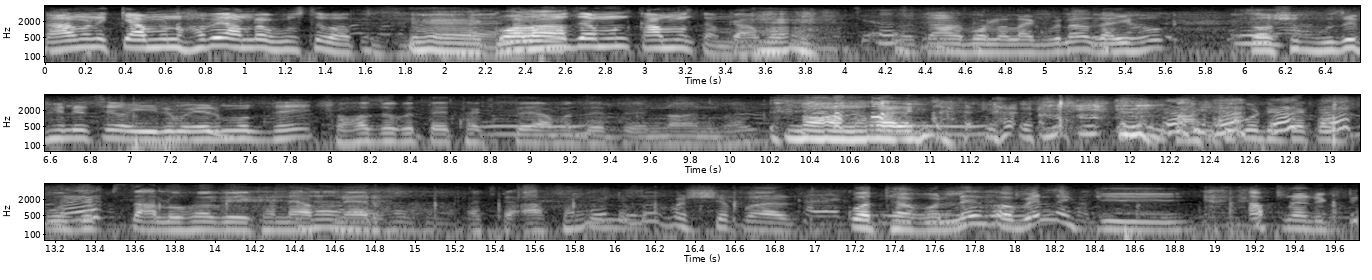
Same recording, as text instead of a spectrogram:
তার মানে কেমন হবে আমরা বুঝতে পারতেছি হ্যাঁ কলা যেমন কামও তেমন। হ্যাঁ। তার বলা লাগবে না যাই হোক। দর্শক বুঝে ফেলেছে এর মধ্যে। সহযোগিতায় থাকছে আমাদের নয়ন ভাই। নন ভাই। পাঁচশো কোটি টাকার প্রজেক্ট চালু হবে এখানে আপনার একটা আসান ব্যাপার স্যাপার। কথা বললে হবে নাকি? আপনার একটু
